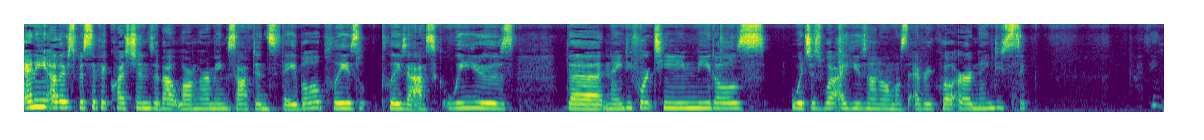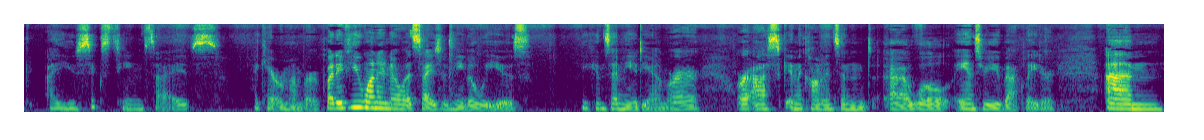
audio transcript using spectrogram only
any other specific questions about long arming soft and stable, please please ask. We use the 9014 needles, which is what I use on almost every quilt, or 96, I think I use 16 size. I can't remember. But if you want to know what size of needle we use, you can send me a DM or or ask in the comments and uh, we'll answer you back later. Um,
